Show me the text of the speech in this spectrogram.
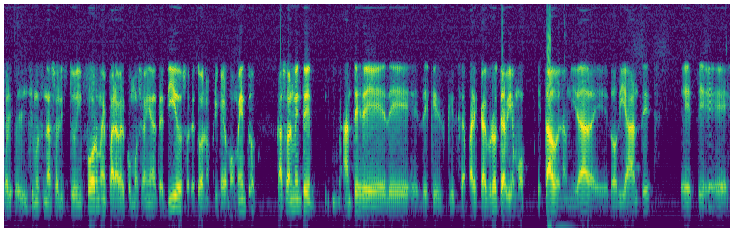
eh, hicimos una solicitud de informes para ver cómo se habían atendido, sobre todo en los primeros momentos. Casualmente, antes de, que, se aparezca el brote, habíamos estado en la unidad dos días antes. Este,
